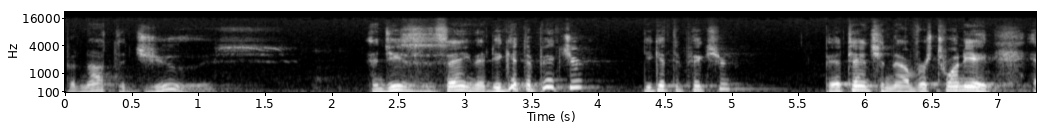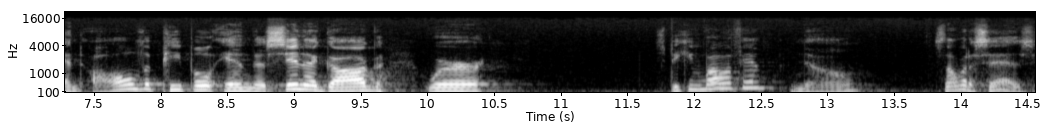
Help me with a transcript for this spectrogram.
but not the Jews. And Jesus is saying that. Do you get the picture? Do you get the picture? Pay attention now, verse 28. And all the people in the synagogue were speaking well of him? No. It's not what it says.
